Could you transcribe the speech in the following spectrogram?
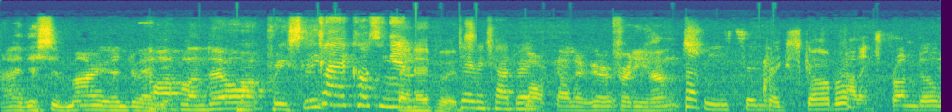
Hi, this is Mario Andretti. Mark Blundell. Mark Priestley. Claire Cottingham. Ben Edwards. Jamie Chadwick. Mark Gallagher, Freddie Hunt, Bobby Eaton. Craig Scarborough, Alex Brundle.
